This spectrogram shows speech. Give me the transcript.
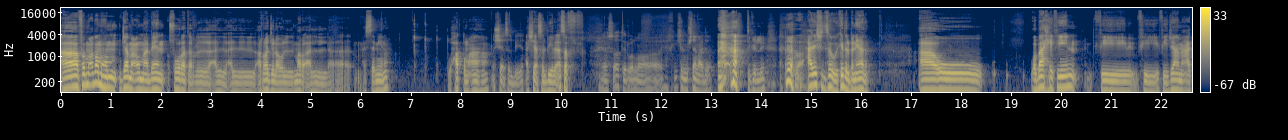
آه فمعظمهم جمعوا ما بين صورة ال ال ال الرجل أو المرأة ال- السمينة وحطوا معاها أشياء سلبية. أشياء سلبية للأسف. يا ساتر والله يا أخي إيش المجتمع ده؟ تقول لي. عاد إيش نسوي كذا البني آدم؟ آه و... وباحثين في في في جامعة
